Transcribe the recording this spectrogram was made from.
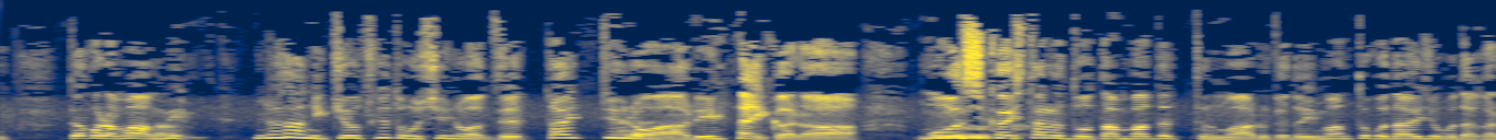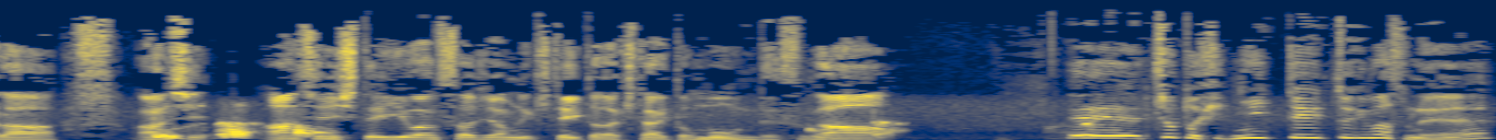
ん、だからまあ、はいみ皆さんに気をつけてほしいのは絶対っていうのはありえないから、もしかしたら土壇場でっていうのもあるけど、今のところ大丈夫だから、安心、ね。はい。安心して E1 スタジアムに来ていただきたいと思うんですが、えー、ちょっと日日程言っときますね。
